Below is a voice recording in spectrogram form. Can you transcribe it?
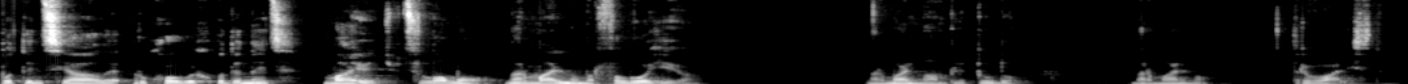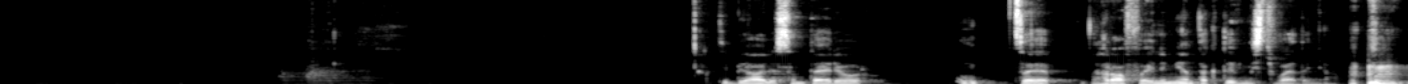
Потенціали рухових одиниць мають в цілому нормальну морфологію, нормальну амплітуду, нормальну тривалість. Tibialis anterior. Ну, Це графа елемент активність ведення.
